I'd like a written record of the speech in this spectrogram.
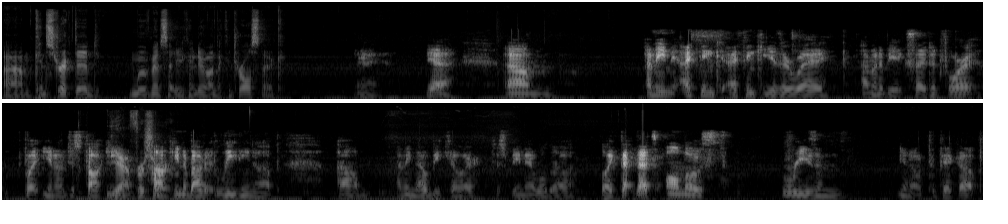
um, constricted movements that you can do on the control stick. right. yeah. Um, I mean, I think I think either way, I'm going to be excited for it. But you know, just talking, Yeah, for sure. talking about it leading up. Um, I mean, that would be killer. Just being able to like that. That's almost reason you know, to pick up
